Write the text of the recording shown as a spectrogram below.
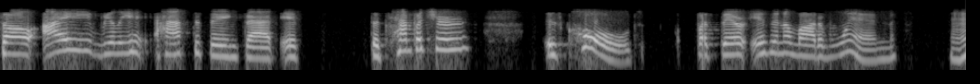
So I really have to think that if the temperature is cold, but there isn't a lot of wind, hmm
